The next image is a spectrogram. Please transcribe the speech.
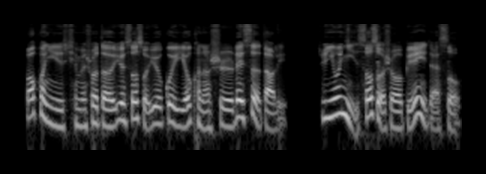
包括你前面说的越搜索越贵，有可能是类似的道理。就因为你搜索的时候，别人也在搜，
